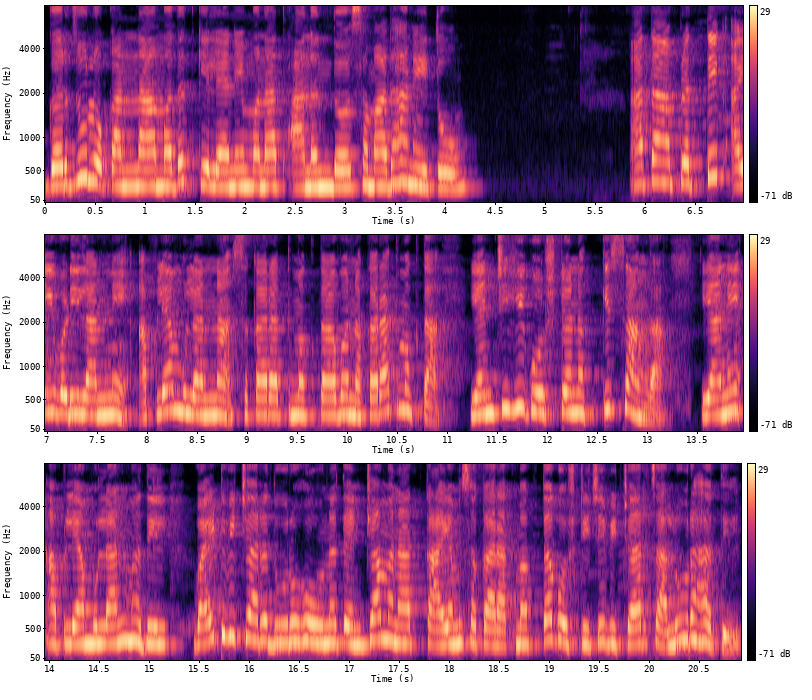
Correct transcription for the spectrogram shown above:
गरजू लोकांना मदत केल्याने मनात आनंद समाधान येतो. आता प्रत्येक आई वडिलांनी आपल्या मुलांना सकारात्मकता व नकारात्मकता यांची ही गोष्ट नक्कीच सांगा. याने आपल्या मुलांमधील वाईट विचार दूर होऊन त्यांच्या मनात कायम सकारात्मकता गोष्टीचे विचार चालू राहतील.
